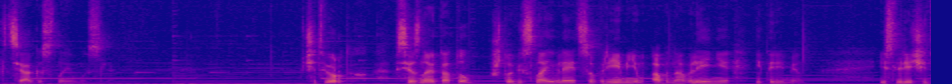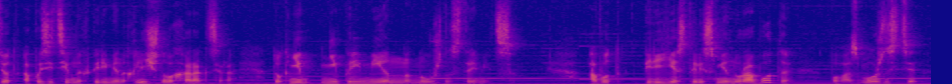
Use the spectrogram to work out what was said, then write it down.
в тягостные мысли. В-четвертых, все знают о том, что весна является временем обновления и перемен. Если речь идет о позитивных переменах личного характера, то к ним непременно нужно стремиться. А вот переезд или смену работы по возможности –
